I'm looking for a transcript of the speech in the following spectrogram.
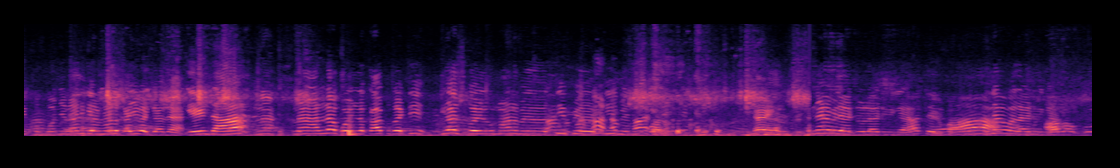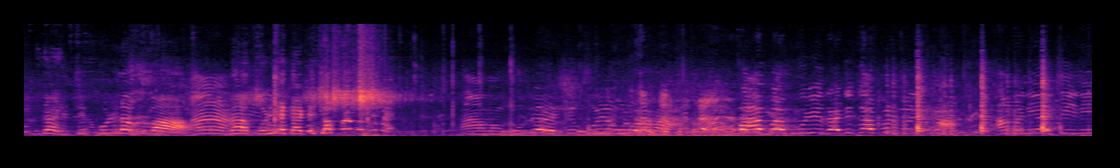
இப்ப கொஞ்ச நாளைக்கு என் மேல கை வைக்காத. ஏண்டா? நான் அல்லா கோயில்ல காப்பு கட்டி கேஸ் கோயிலுக்கு மாலை மே- தீ என்ன விளையாட்டு விளையாடுவீங்க? தெரியுமா? என்ன விளையாடுவீங்க? அவன் குண்டு அடிச்சு குழில விழுவா. ஆ. நான் குழிய கட்டி பண்ணிப்பேன் அவன் முட்டை வச்சு குழி விடுவானா பாப்பா குழி கட்டி கப்பல் முடியுமா அவன் நீ வச்சு நீ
